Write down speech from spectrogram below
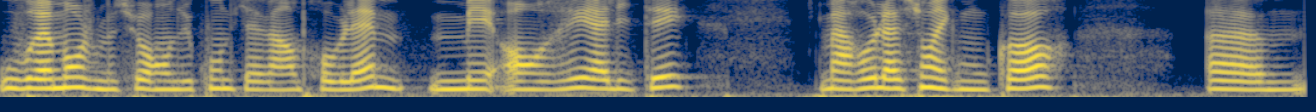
où vraiment je me suis rendu compte qu'il y avait un problème. Mais en réalité, ma relation avec mon corps, euh,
